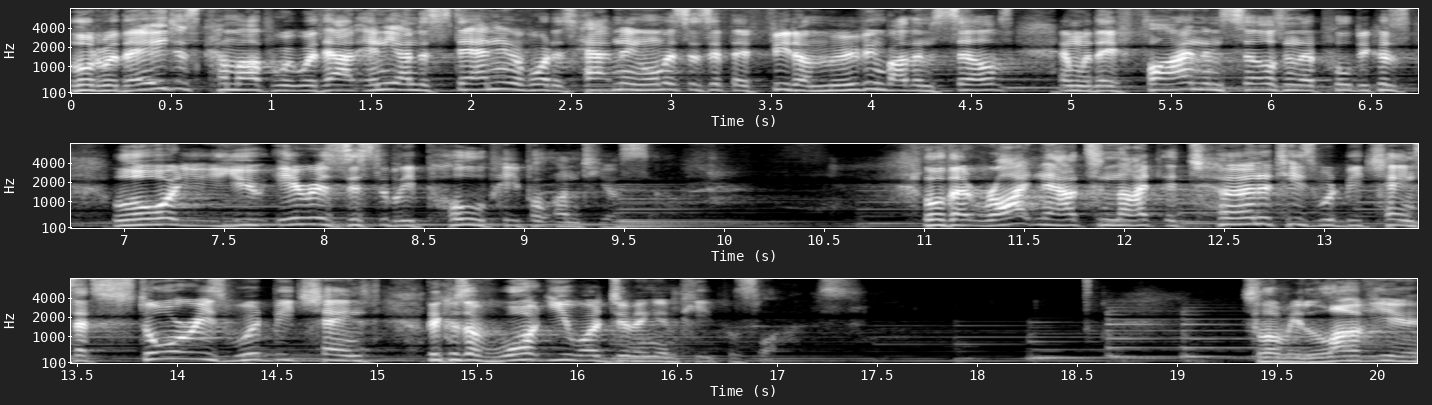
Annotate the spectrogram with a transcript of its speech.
Lord, would they just come up without any understanding of what is happening, almost as if their feet are moving by themselves, and would they find themselves in their pool? Because, Lord, you irresistibly pull people onto yourself. Lord, that right now, tonight, eternities would be changed, that stories would be changed because of what you are doing in people's lives. So, Lord, we love you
